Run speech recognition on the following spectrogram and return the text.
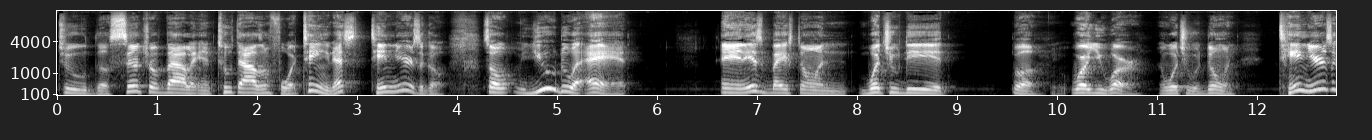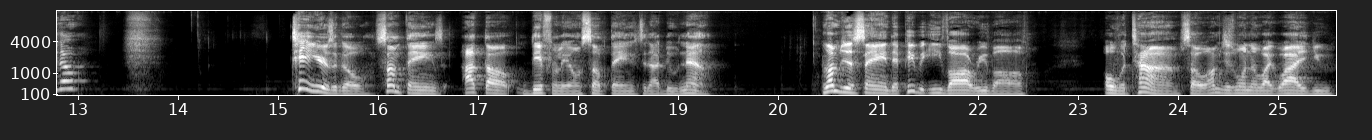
to the Central Valley in 2014. That's 10 years ago. So you do an ad and it's based on what you did, well, where you were and what you were doing 10 years ago. 10 years ago, some things I thought differently on some things that I do now. I'm just saying that people evolve, revolve over time. So I'm just wondering, like, why you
